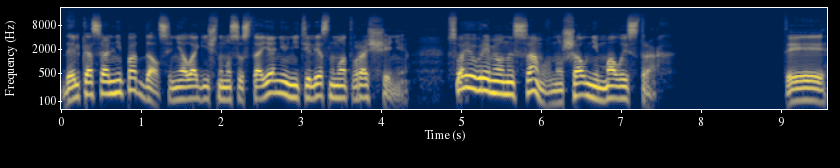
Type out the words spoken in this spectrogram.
Дель Касаль не поддался ни логичному состоянию, ни телесному отвращению. В свое время он и сам внушал немалый страх. «Ты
